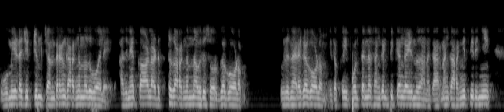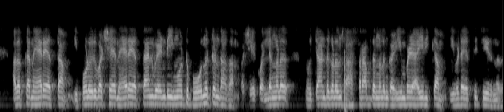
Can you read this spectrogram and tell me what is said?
ഭൂമിയുടെ ചുറ്റും ചന്ദ്രൻ കറങ്ങുന്നത് പോലെ അതിനേക്കാൾ അടുത്ത് കറങ്ങുന്ന ഒരു സ്വർഗഗോളം ഒരു നരകഗോളം ഇതൊക്കെ ഇപ്പോൾ തന്നെ സങ്കല്പിക്കാൻ കഴിയുന്നതാണ്. കാരണം കറങ്ങിത്തിരിഞ്ഞ് അതൊക്കെ നേരെ എത്താം. ഇപ്പോൾ ഒരു പക്ഷേ നേരെ എത്താൻ വേണ്ടി ഇങ്ങോട്ട് പോന്നിട്ടുണ്ടാകാം. പക്ഷേ കൊല്ലങ്ങൾ നൂറ്റാണ്ടുകളും സഹസ്രാബ്ദങ്ങളും കഴിയുമ്പോഴായിരിക്കാം ഇവിടെ എത്തിച്ചേരുന്നത്.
